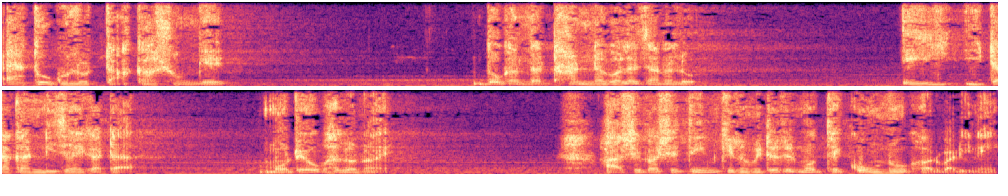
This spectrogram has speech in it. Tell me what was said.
এতগুলো টাকা সঙ্গে দোকানদার ঠান্ডা গলায় জানালো, এই ইটাকান্ডি জায়গাটা মোটেও ভালো নয়। আশেপাশে তিন কিলোমিটারের মধ্যে কোনো ঘর বাড়ি নেই।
